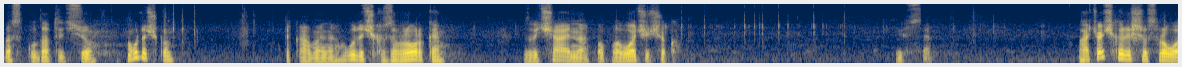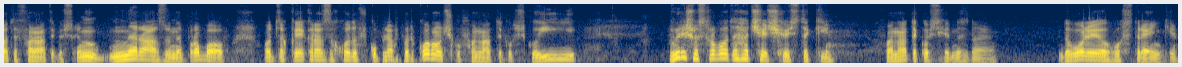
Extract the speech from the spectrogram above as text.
розкладати цю вудочку. Така в мене вудочка з аврорки. Звичайна, поплавочечок. І все. Гачочка вирішив спробувати фанатиковську. Ну, ні разу не пробував. От так якраз заходив, купляв прикормочку фанатиковську і вирішив спробувати гачечки ось такі. Фанатиковські, не знаю. Доволі гостренькі.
